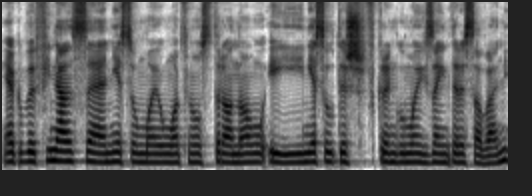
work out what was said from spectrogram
Jakby finanse nie są moją mocną stroną i nie są też w kręgu moich zainteresowań.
